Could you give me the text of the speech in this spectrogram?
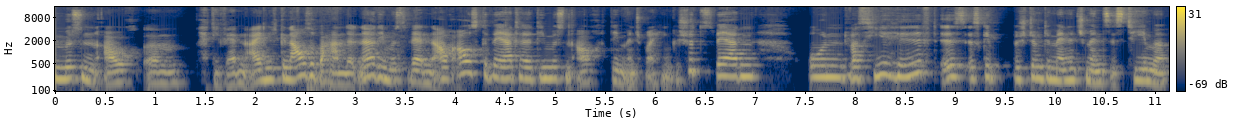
müssen auch, ähm, die werden eigentlich genauso behandelt. Ne? Die müssen, werden auch ausgewertet, die müssen auch dementsprechend geschützt werden. Und was hier hilft, ist, es gibt bestimmte Managementsysteme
